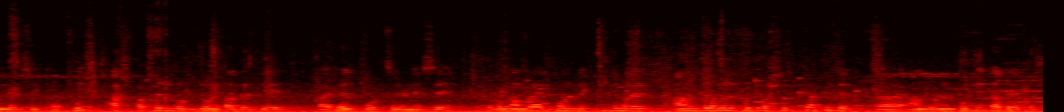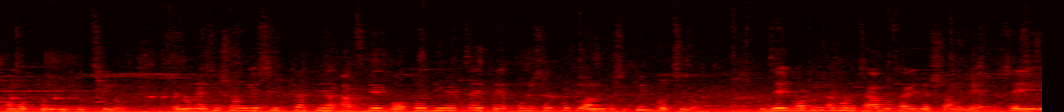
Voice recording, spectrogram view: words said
নিরেট শিক্ষার্থী আশপাশের লোকজন তাদেরকে হেল্প করছিলেন এসে এবং আমরা এখন দেখছি যে মানে আন্দোলনের প্রতি বা শিক্ষার্থীদের আন্দোলনের প্রতি তাদের একটা সমর্থন কিন্তু ছিল। এবং একই সঙ্গে শিক্ষার্থীরা আজকে গত দিনের চাইতে পুলিশের প্রতি অনেক বেশি ক্ষিপ্ত ছিল। যে ঘটনাটা ঘটেছে আবু সাইদের সঙ্গে সেই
